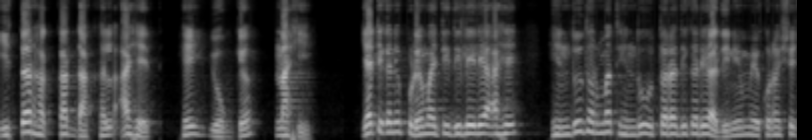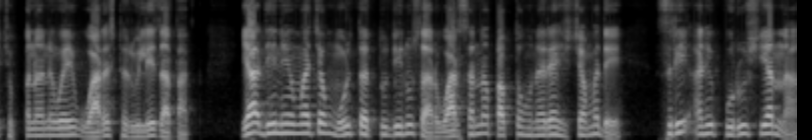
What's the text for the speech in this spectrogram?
इतर हक्कात दाखल आहेत हे योग्य नाही. या ठिकाणी पुढे माहिती दिलेली आहे हिंदू धर्मात हिंदू उत्तराधिकारी अधिनियम एकोणीसशे छप्पन्नन्वये वारस ठरविले जातात. या अधिनियमाच्या मूळ तरतुदीनुसार वारसांना प्राप्त होणाऱ्या हिश्श्यामध्ये स्त्री आणि पुरुष यांना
